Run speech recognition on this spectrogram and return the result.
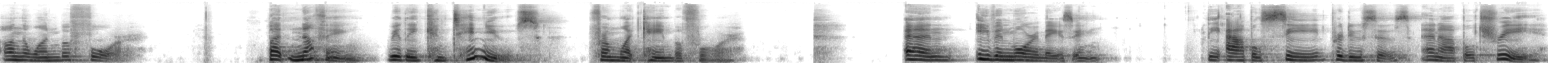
on the one before. But nothing really continues from what came before. And even more amazing, the apple seed produces an apple tree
